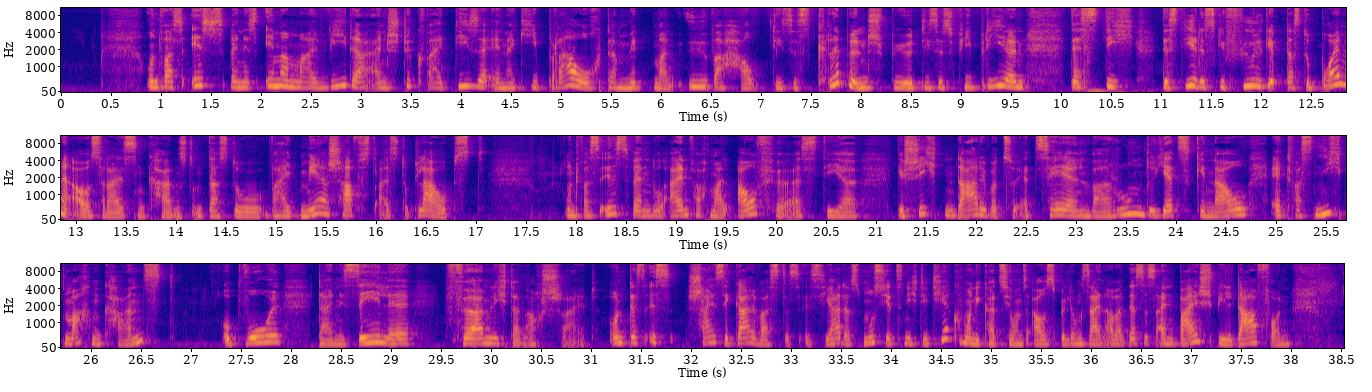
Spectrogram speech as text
Und was ist, wenn es immer mal wieder ein Stück weit dieser Energie braucht, damit man überhaupt dieses Kribbeln spürt, dieses Vibrieren, das dich, das dir das Gefühl gibt, dass du Bäume ausreißen kannst und dass du weit mehr schaffst, als du glaubst? Und was ist, wenn du einfach mal aufhörst, dir Geschichten darüber zu erzählen, warum du jetzt genau etwas nicht machen kannst, obwohl deine Seele förmlich dann auch schreit. Und das ist scheißegal, was das ist. Ja, das muss jetzt nicht die Tierkommunikationsausbildung sein, aber das ist ein Beispiel davon,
